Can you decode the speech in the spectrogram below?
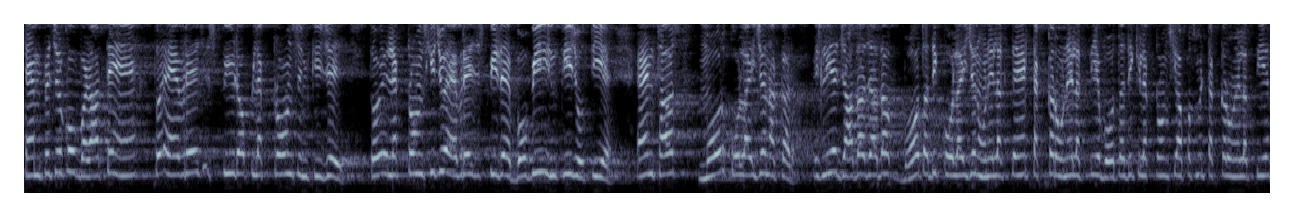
टेम्परेचर को बढ़ाते हैं तो average speed of electrons increase है। तो इलेक्ट्रॉन्स की जो एवरेज स्पीड है वो भी इंक्रीज होती है। And thus more collision occur इसलिए ज़्यादा ज़्यादा बहुत अधिक कोलाइजन होने लगते हैं टक्कर होने लगती है बहुत अधिक इलेक्ट्रॉन्स की आपस में टक्कर होने लगती है।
